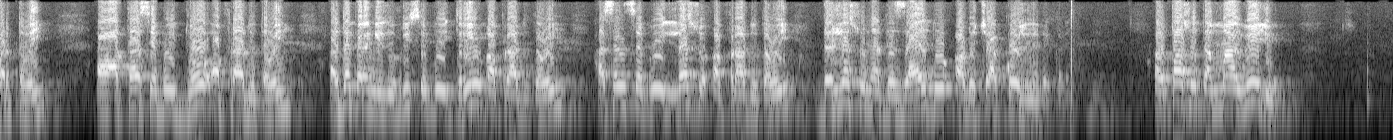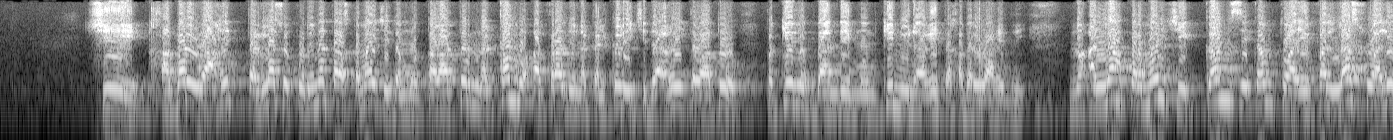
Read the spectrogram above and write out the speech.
فرتوي او عطا سے بوئی دو افراد توي او د کرنګي زهري سے بوئی دریو افراد توي حسن سے بوئی لس افراد توي د لس نه د زائد او د چا کول نه کړي او تاسو ته ما ویلو چې خبر واحد تر لسو پورې نه تاسو تمای چې د متواتر نه کم افراد نقل کړي چې د هغه تواتو په کذب باندې ممکن وي نه هغه ته خبر واحد وي نو الله فرمایي چې کم سے کم طائفه لس والے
